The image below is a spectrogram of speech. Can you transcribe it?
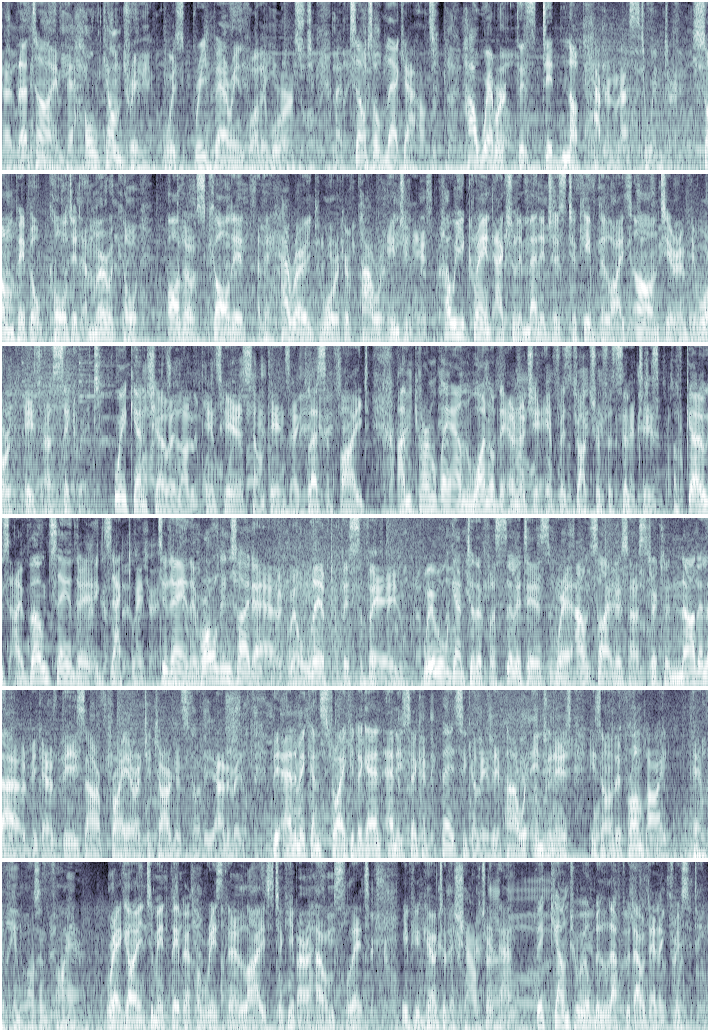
At that time, the whole country was preparing for the worst, a total blackout. However, this did not happen last winter. Some people called it a miracle, Others called it the heroic work of power engineers. How Ukraine actually manages to keep the lights on during the war is a secret. We can show a lot of things here, some things are classified. I'm currently on one of the energy infrastructure facilities. Of course, I won't say there exactly. Today, the world inside out will lift this veil. We will get to the facilities where outsiders are strictly not allowed because these are priority targets for the enemy. The enemy can strike it again any second. Basically, the power engineers is on the front line. Everything was on fire. We're going to meet people who risk their lives to keep our homes lit. If you go to the shelter, then the country will be left without electricity.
